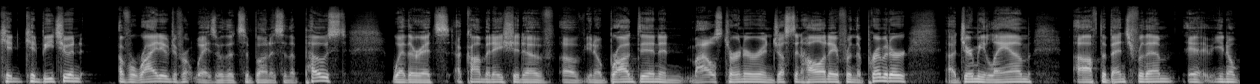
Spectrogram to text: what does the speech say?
can can beat you in a variety of different ways. Whether it's Sabonis in the post, whether it's a combination of of you know Brogdon and Miles Turner and Justin Holiday from the perimeter, uh, Jeremy Lamb off the bench for them. Uh, you know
